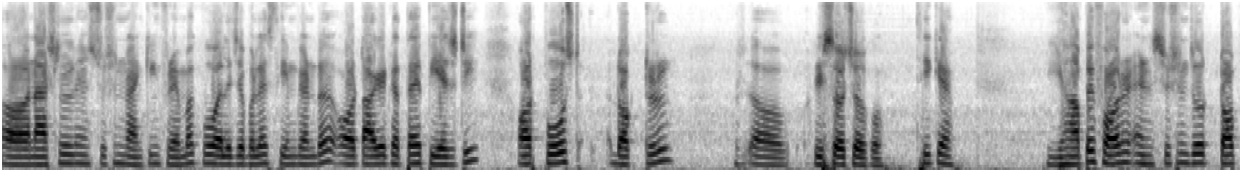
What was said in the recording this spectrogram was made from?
नेशनल इंस्टीट्यूशन रैंकिंग फ्रेमवर्क वो एलिजिबल है स्कीम के अंडर और टारगेट करता है पीएचडी और पोस्ट डॉक्टरल रिसर्चर को। ठीक है? यहाँ पे फॉरेन इंस्टीट्यूशन जो टॉप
